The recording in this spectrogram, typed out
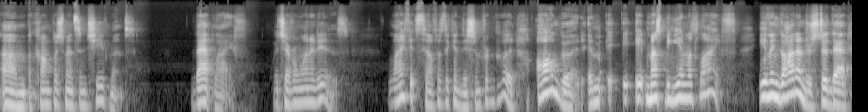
um, accomplishments and achievements. That life, whichever one it is, life itself is the condition for good. All good. It, it, it must begin with life. Even God understood that.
